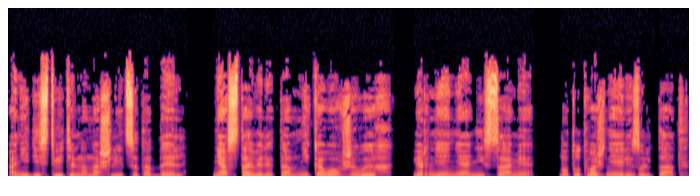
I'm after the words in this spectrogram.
они действительно нашли цитадель, не оставили там никого в живых, вернее, не они сами, но тут важнее результат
